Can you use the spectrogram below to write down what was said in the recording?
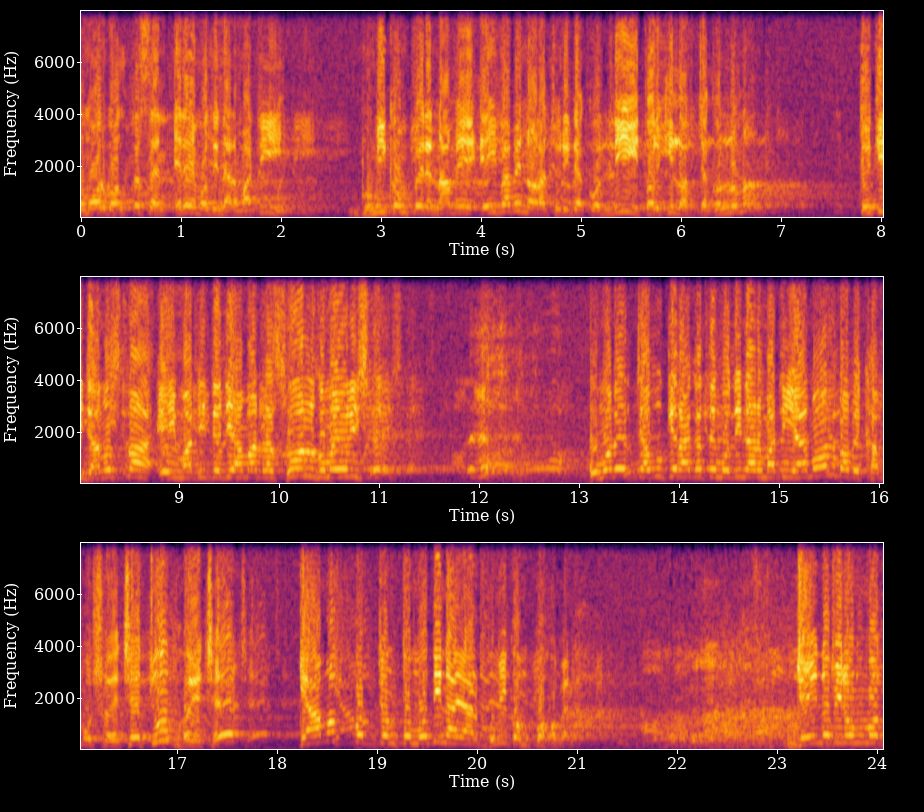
ওমর বলতেছেন, এরে মদিনার মাটি, ভূমিকম্পের নামে এইভাবে নড়াচুরিটা করলি, তোর কি লজ্জা করল না? তুই কি জানোস না, এই মাটিতে যে আমার রাসূল ঘুমায় উমরের চাবুকের আঘাতে মদিনার মাটি এমন ভাবে খামোশ হয়েছে, চুপ হয়েছে কেমন পর্যন্ত মদিনায় আর ভূমিকম্প হবে না। যেই নবীর উম্মত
